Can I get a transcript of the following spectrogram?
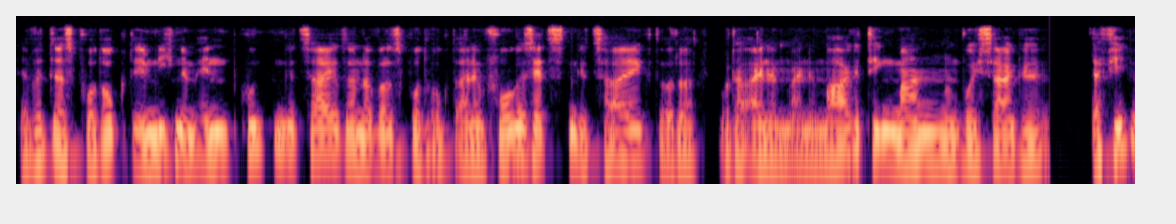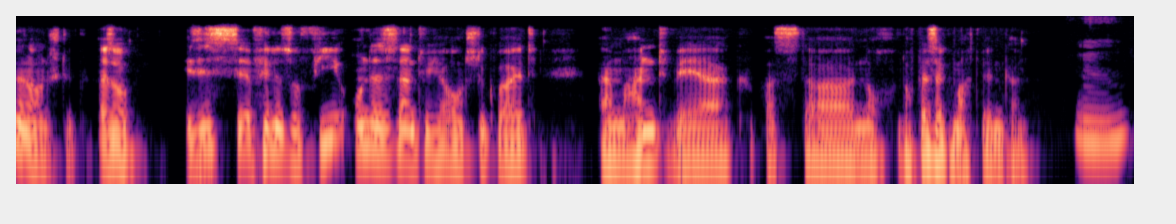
Da wird das Produkt eben nicht einem Endkunden gezeigt, sondern da wird das Produkt einem Vorgesetzten gezeigt oder, oder einem, einem Marketingmann, und wo ich sage, da fehlt mir noch ein Stück. Also es ist Philosophie und es ist natürlich auch ein Stück weit ähm, Handwerk, was da noch, noch besser gemacht werden kann. Mhm.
